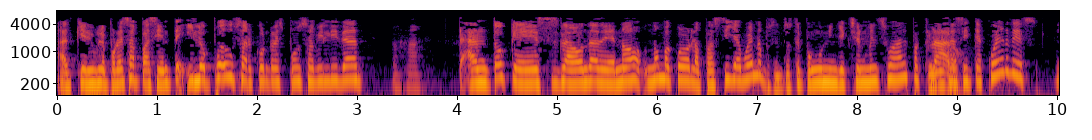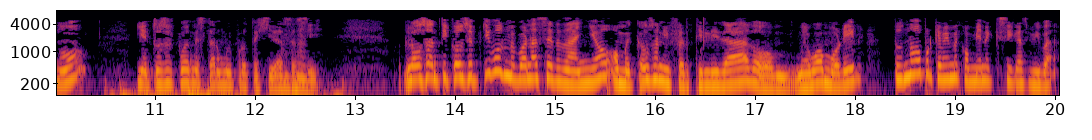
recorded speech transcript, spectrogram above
adquirible por esa paciente y lo puede usar con responsabilidad. Ajá. Tanto que es la onda de no, no me acuerdo la pastilla, bueno, pues entonces te pongo una inyección mensual para que Claro. así te acuerdes, ¿no? Y entonces pueden estar muy protegidas así. ¿Los anticonceptivos me van a hacer daño o me causan infertilidad o me voy a morir? Pues no, porque a mí me conviene que sigas viva,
